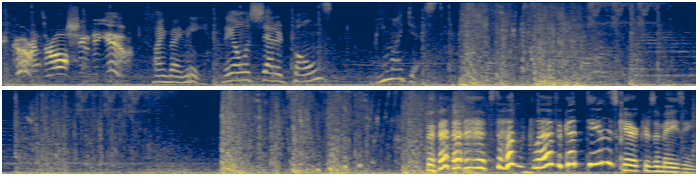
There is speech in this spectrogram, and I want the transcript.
The Akurians are all shooting at you. Fine by me. They almost shattered bones. Be my guest. Stop laughing. God damn, this character's amazing.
